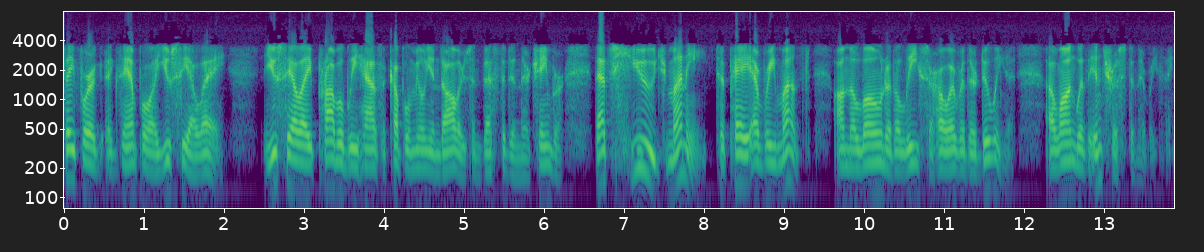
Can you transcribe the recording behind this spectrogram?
say for example a UCLA, UCLA probably has a couple million dollars invested in their chamber. That's huge money to pay every month on the loan or the lease or however they're doing it, along with interest and everything.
